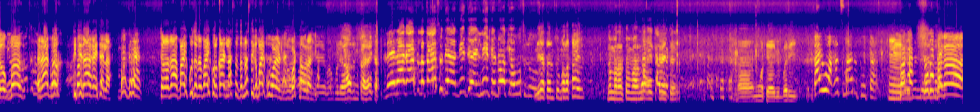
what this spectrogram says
तो बघ राग बघ किती राग आहे त्याला. बघ राग. त्याला बायको जर बायकोवर काढला असतं तर नसते का बायको वळ- वटणावर आली. ए, बघुले, अजून काय आहे का? लय राग असला तर असू द्या देते नेते डोक्यावर उचलून. नेताना तुम्हाला काय तुम्हाला तुम्हाला नाही काय तर? हा, मोठी आहे बी बरी. काय हो हाक मारत होता. बघा बघा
